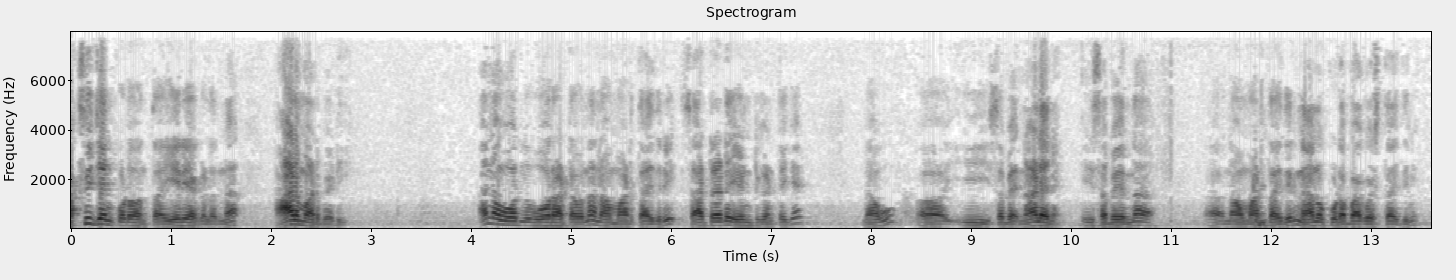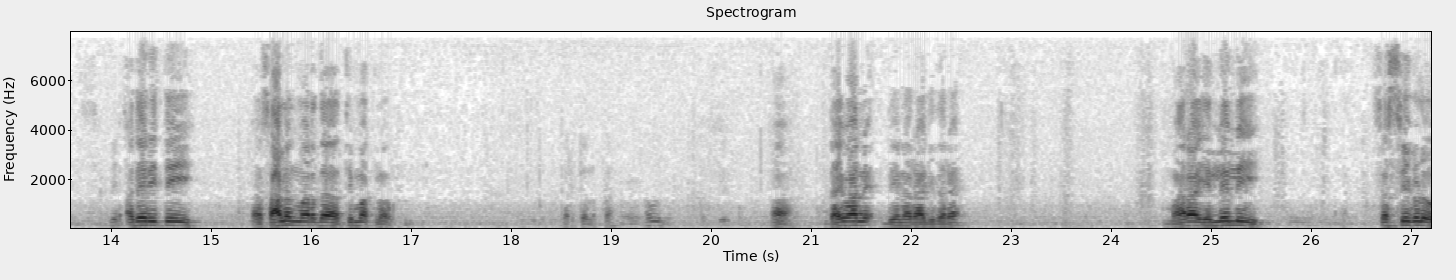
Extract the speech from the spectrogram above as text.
ಆಕ್ಸಿಜನ್ ಕೊಡುವಂತ ಏರಿಯಾಗಳನ್ನ ಹಾಳು ಮಾಡಬೇಡಿ ಅನ್ನೋ ಒಂದು ಹೋರಾಟವನ್ನ ನಾವು ಮಾಡ್ತಾ ಇದ್ರಿ. ಸ್ಯಾಟರ್ಡೆ ಎಂಟು ಗಂಟೆಗೆ ನಾವು ಈ ಸಭೆ, ನಾಳೆನೆ ಈ ಸಭೆಯನ್ನ ನಾವು ಮಾಡ್ತಾ ಇದ್ದೀರಿ. ನಾನು ಕೂಡ ಭಾಗವಹಿಸ್ತಾ ಇದ್ದೀನಿ. ಅದೇ ರೀತಿ ಸಾಲನ್ ಮರದ ತಿಮ್ಮಕ್ಕನವರು. ಕರೆಕ್ಟೇನಪ್ಪ ಹೌದು ಹಾ ಮರ ಎಲ್ಲೆಲ್ಲಿ ಸಸ್ಯಗಳು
